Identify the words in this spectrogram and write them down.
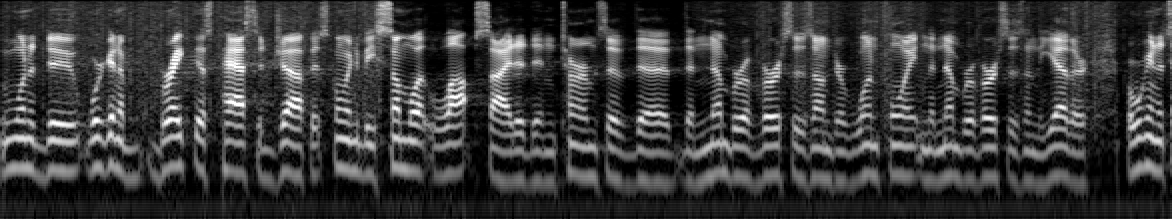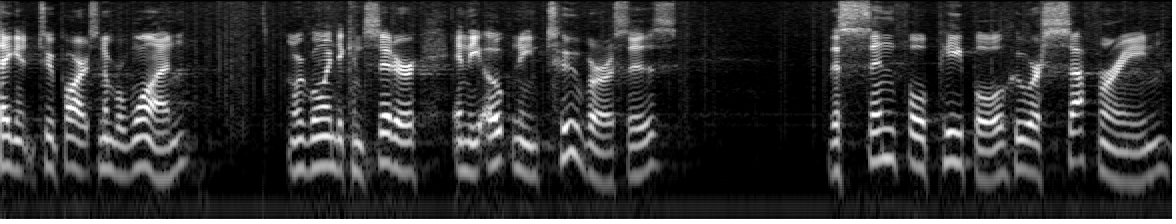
we want to do, we're going to break this passage up. It's going to be somewhat lopsided in terms of the, the number of verses under one point and the number of verses in the other. But we're going to take it in two parts. Number one, we're going to consider in the opening two verses the sinful people who are suffering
